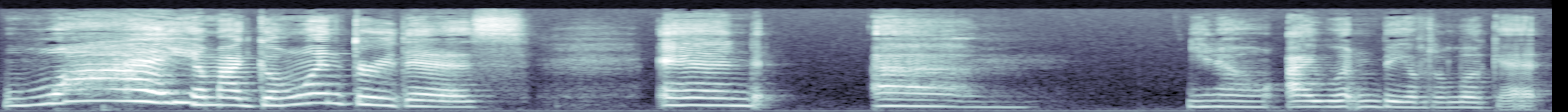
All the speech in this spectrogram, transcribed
"Why am I going through this?" And, um, you know, I wouldn't be able to look at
